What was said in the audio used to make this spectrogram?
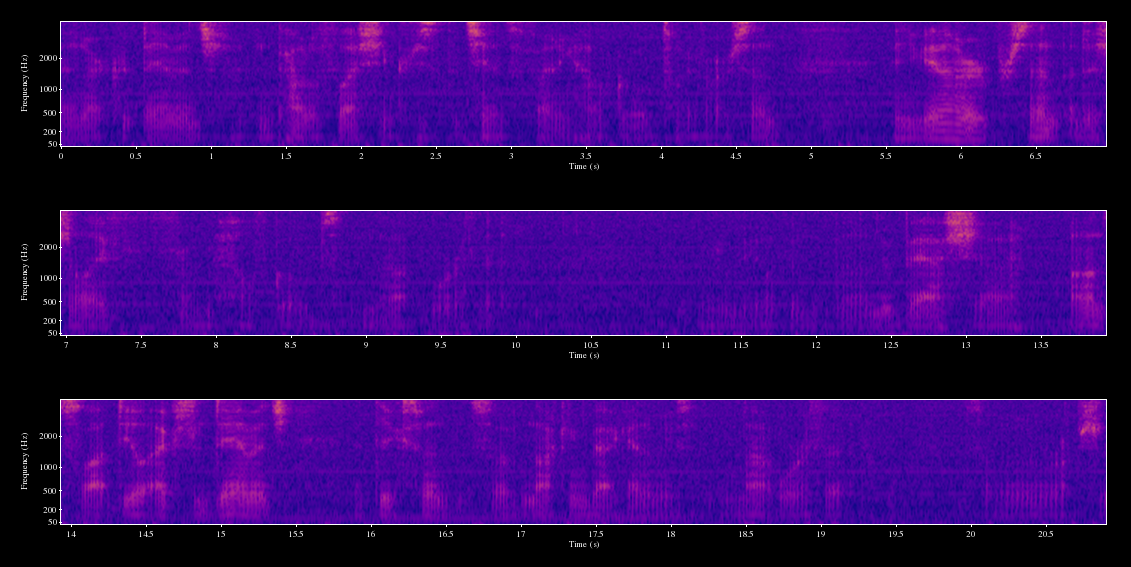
and our crit damage. And Pound of Flesh increases the chance of finding health globe 25%. And you get 100% additional life from health globes. Not worth it. We open? Uh, new bash. Uh, onslaught. Deal extra damage at the expense of knocking back enemies. Not worth it. So rupture.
